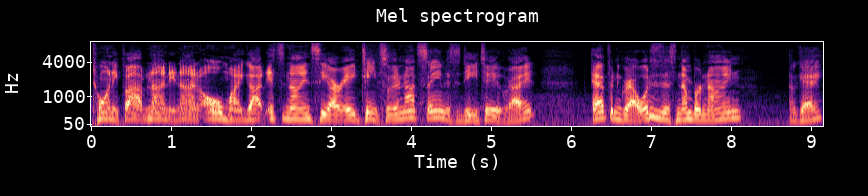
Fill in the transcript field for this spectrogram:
$25.99. Oh my God, it's 9CR18. So they're not saying it's D2, right? F and growl. What is this, number nine? Okay.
